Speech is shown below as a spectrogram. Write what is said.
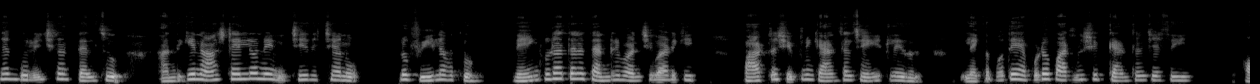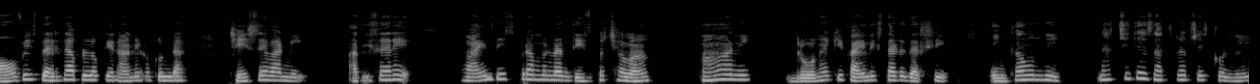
దాని గురించి నాకు తెలుసు. అందుకే నా స్టైల్‌లో నేను ఇచ్చేది ఇచ్చాను నువ్వు ఫీల్ అవ్వకు. నేను కూడా తన తండ్రి మంచివాడికి పార్ట్నర్‌షిప్‌ని క్యాన్సిల్ చేయట్లేదు. లేకపోతే ఎప్పుడో పార్ట్నర్‌షిప్ క్యాన్సిల్ చేసి ఆఫీస్ దరిదాపుల్లోకి రానివ్వకుండా చేసేవాడిని. అది సరే ఫైల్ తీసుకురమ్మన్నాను తీసుకొచ్చావా? ఆ! అని ద్రోణకి ఫైల్ ఇస్తాడు దర్శి. ఇంకా ఉంది. నచ్చితే సబ్స్క్రైబ్ చేసుకోండి.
